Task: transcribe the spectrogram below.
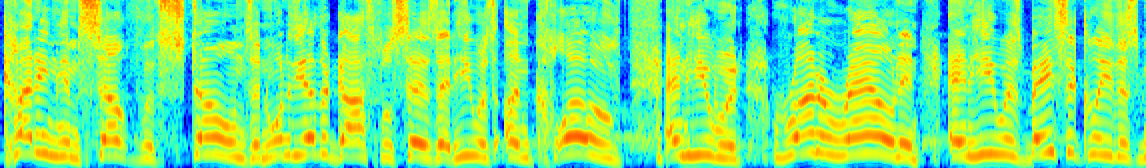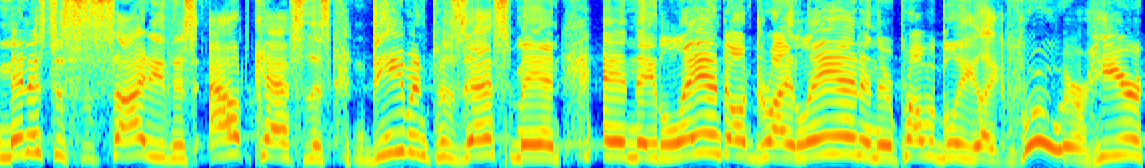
cutting himself with stones. And one of the other gospels says that he was unclothed, and he would run around, and, and he was basically this menace to society, this outcast, this demon possessed man. And they land on dry land, and they're probably like, whoo, we're here.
